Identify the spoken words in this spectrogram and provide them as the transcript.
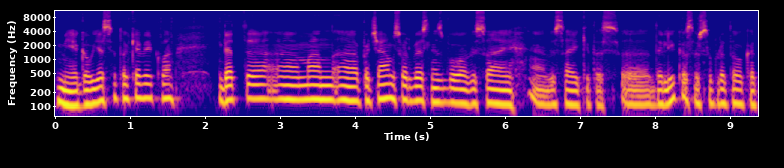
mėgaujasi tokia veikla. Bet e, man e, pačiam svarbesnis buvo visai, e, visai kitas dalykas. Aš supratau, kad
